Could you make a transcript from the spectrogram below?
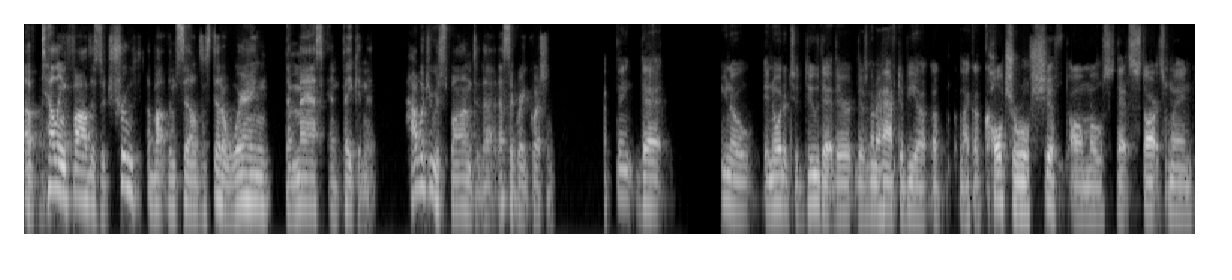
of telling fathers the truth about themselves instead of wearing the mask and faking it? How would you respond to that? That's a great question. I think that you know, in order to do that, there there's going to have to be a, a like a cultural shift almost that starts when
